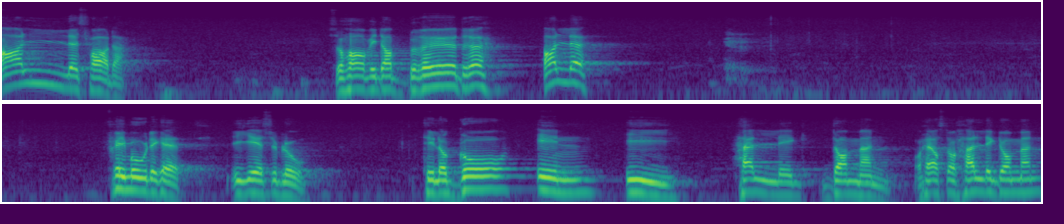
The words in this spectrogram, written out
alles Fader. Så har vi da brødre, alle. Frimodighet i Jesu blod til å gå inn i helligdommen. Og her står helligdommen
